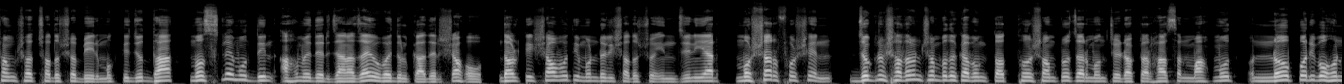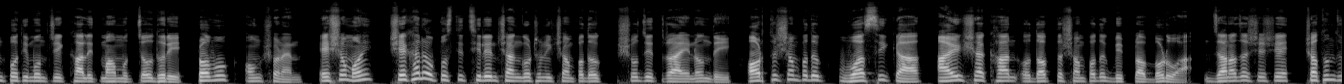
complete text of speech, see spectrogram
সংসদ সদস্য বীর মুক্তিযোদ্ধা মোসলেম উদ্দিন আহমেদের জানাজায় ওবায়দুল কাদের সহ দলটির সভাপতি মণ্ডলী সদস্য ইঞ্জিনিয়ার মোশারফ হোসেন যুগ্ম সাধারণ সম্পাদক এবং তথ্য সম্প্রচার মন্ত্রী ডক্টর হাসান মাহমুদ নৌ পরিবহন প্রতিমন্ত্রী খালিদ মাহমুদ চৌধুরী প্রমুখ অংশ নেন। এ সময় সেখানে উপস্থিত ছিলেন সাংগঠনিক সম্পাদক সুজিত রায় নন্দী, অর্থ সম্পাদক ওয়াসিকা, আয়েশা খান ও দপ্তর সম্পাদক বিপ্লব বড়ুয়া। জানাজা শেষে স্বতন্ত্র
